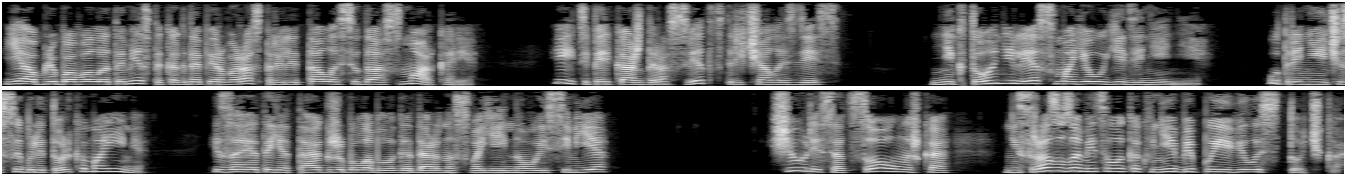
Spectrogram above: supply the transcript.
Я облюбовала это место, когда первый раз прилетала сюда с Маркари, и теперь каждый рассвет встречала здесь. Никто не лез в мое уединение. Утренние часы были только моими, и за это я также была благодарна своей новой семье. Щурясь от солнышка, не сразу заметила, как в небе появилась точка.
